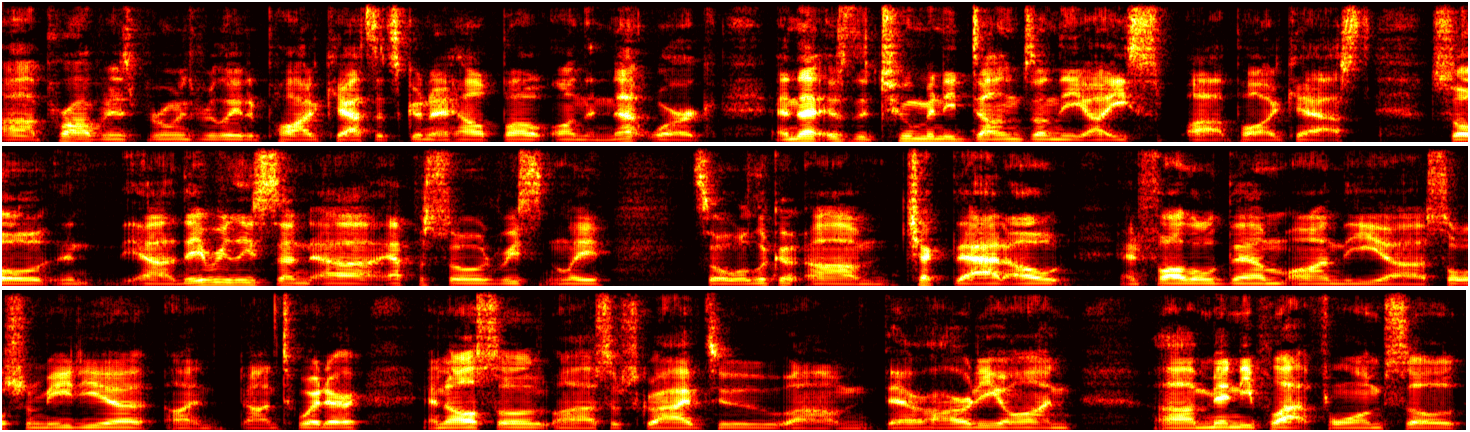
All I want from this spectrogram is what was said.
uh, Providence Bruins related podcast that's going to help out on the network, and that is the Too Many Duns on the Ice uh, podcast. So uh, they released an uh, episode recently. So we'll look at um, check that out and follow them on the uh, social media on on Twitter and also uh, subscribe to. Um, they're already on uh, many platforms, so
